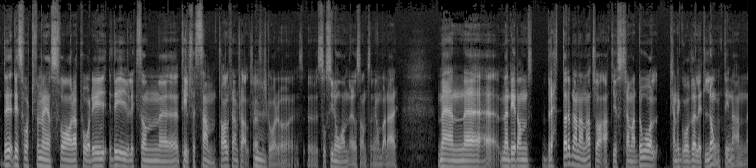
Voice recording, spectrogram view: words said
det, det, är svårt för mig att svara på. Det, det är ju liksom eh, till för samtal framförallt vad jag mm. förstår och eh, socionomer och sånt som jobbar där. Men, eh, men det de berättade bland annat var att just tramadol kan det gå väldigt långt innan,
